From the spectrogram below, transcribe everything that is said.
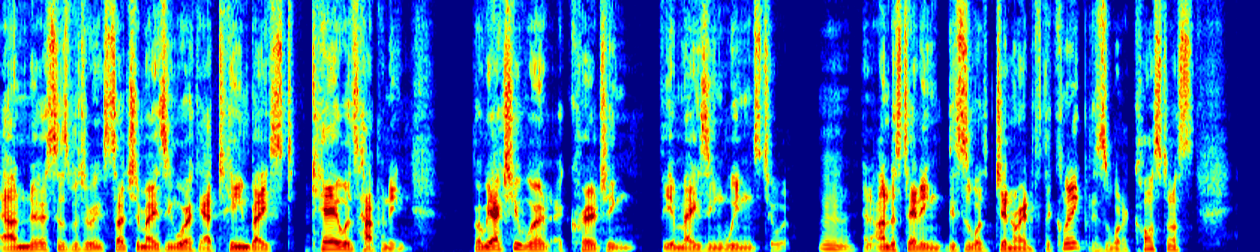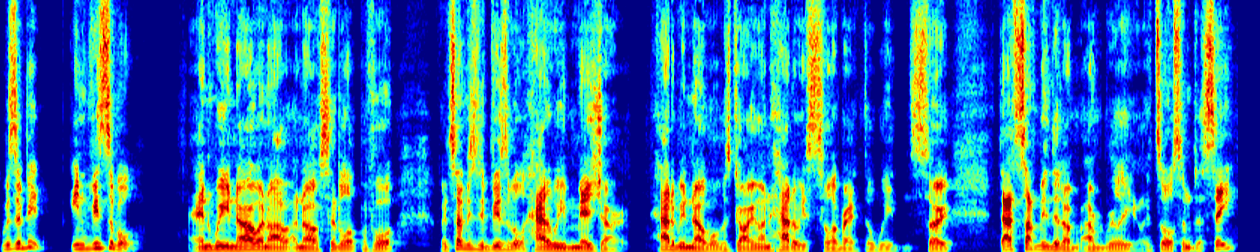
our nurses were doing such amazing work. Our team based care was happening, but we actually weren't accrediting the amazing wins to it mm. and understanding this is what's generated for the clinic, this is what it cost us, it was a bit invisible. And we know, and I, I know I've said a lot before, when something's invisible, how do we measure it? How do we know what was going on? How do we celebrate the wins? So that's something that I'm, I'm really, it's awesome to see.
